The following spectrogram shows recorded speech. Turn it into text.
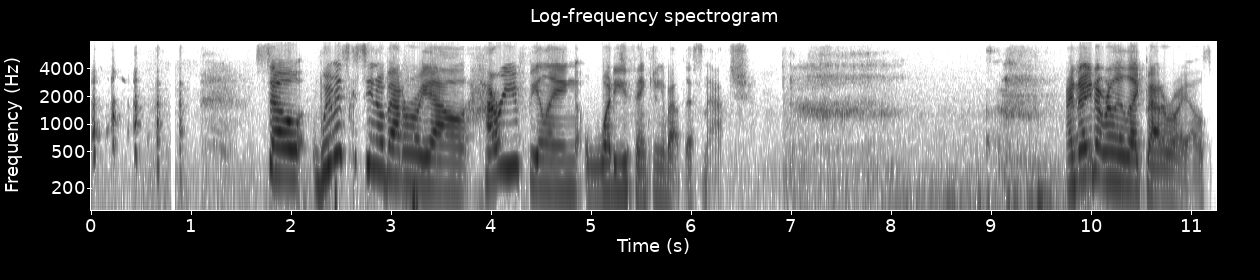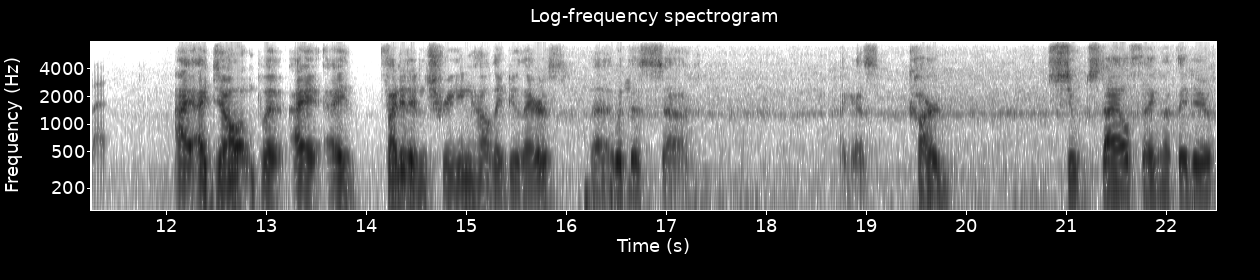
so, Women's Casino Battle Royale, how are you feeling? What are you thinking about this match? I know you don't really like battle royales, but I, I don't, but I, I find it intriguing how they do theirs uh, with this, uh, I guess, card suit style thing that they do.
